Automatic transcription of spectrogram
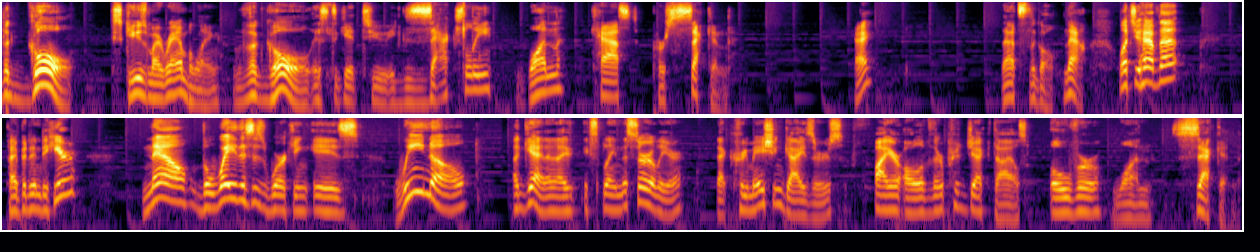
The goal, excuse my rambling, the goal is to get to exactly one cast per second. Okay? That's the goal. Now, once you have that, type it into here. Now, the way this is working is we know, again, and I explained this earlier, that cremation geysers fire all of their projectiles over one second.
